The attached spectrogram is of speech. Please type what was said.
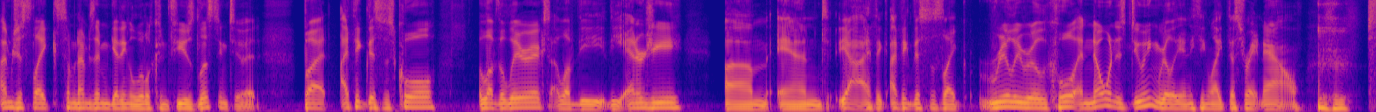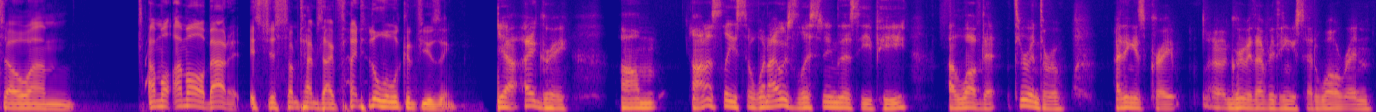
I'm just like sometimes I'm getting a little confused listening to it, but I think this is cool. I love the lyrics. I love the the energy. Um, and yeah, I think I think this is like really really cool. And no one is doing really anything like this right now. So um, I'm all, I'm all about it. It's just sometimes I find it a little confusing. Yeah, I agree. Um, honestly, so when I was listening to this EP, I loved it through and through. I think it's great. I agree with everything you said, well written.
